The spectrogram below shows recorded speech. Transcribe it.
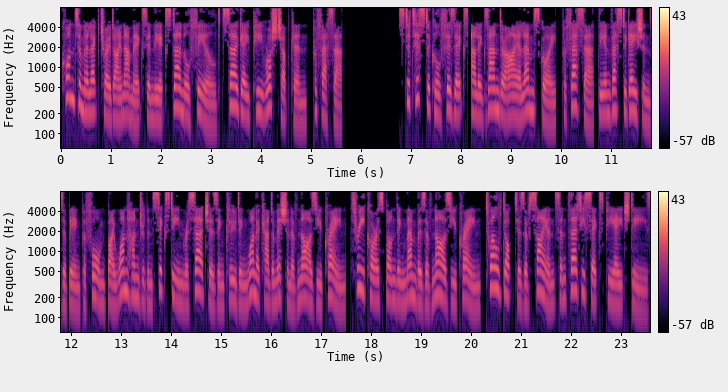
Quantum electrodynamics in the external field Sergei P. Roshchupkin, professor. Statistical Physics Alexander I. Professor. The investigations are being performed by 116 researchers including one academician of NAS Ukraine, three corresponding members of NAS Ukraine, 12 doctors of science and 36 PhDs.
